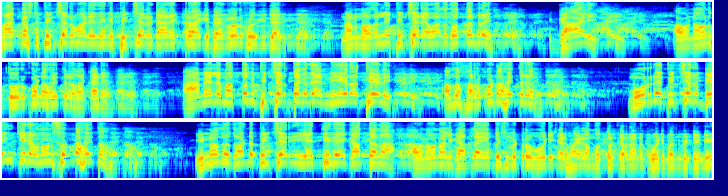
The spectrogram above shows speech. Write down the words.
ಸಾಕಷ್ಟು ಪಿಕ್ಚರ್ ಮಾಡಿದ್ದೀನಿ. ಪಿಕ್ಚರ್ ಡೈರೆಕ್ಟರ್ ಆಗಿ ಬೆಂಗಳೂರಿಗೆ ಹೋಗಿದ್ದಾರೆ ನನ್ನ ಮೊದಲನೇ ಪಿಕ್ಚರ್ ಯಾವಾಗ ಗೊತ್ತನ್ರಿ? ಗಾಳಿ. ಅವನವನು ತೋರ್ಕೊಂಡು ಹೋಯ್ತಿರ ಆ ಕಡೆ. ಆಮೇಲೆ ಮತ್ತೊಂದು ಪಿಕ್ಚರ್ ತೆಗೆದೆ, ನೀರ್ ಅಂತ ಹೇಳಿ. ಅದು ಹರ್ಕೊಂಡು ಹೋಯ್ತಿರ ಅದು ಮೂರನೇ ಪಿಕ್ಚರ್ ಬೆಂಕಿರಿ ಅವನವನು ಸುಟ್ಟ ಹೋಯ್ತದ. ಇನ್ನೊಂದು ದೊಡ್ಡ ಪಿಕ್ಚರ್ ಎದ್ದಿದೆ ಗದ್ದಲ. ಅವನವನಲ್ಲಿ ಗದ್ದಲ ಎಬ್ಬಿಸಿಬಿಟ್ರು, ಓಡಿ ಕಡೆ ಹೊಳ್ಳ ಉತ್ತರ ಕರ್ನಾಟಕ ಓಡಿ ಬಂದ್ಬಿಟ್ಟಿನಿ.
